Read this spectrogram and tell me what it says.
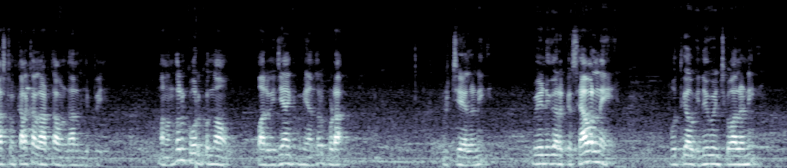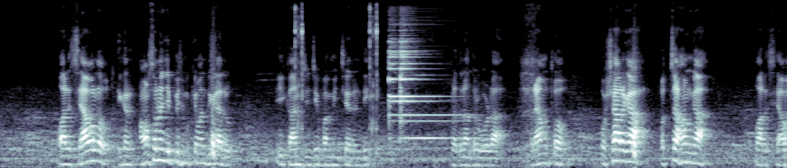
రాష్ట్రం కలకలాడుతూ ఉండాలని చెప్పి మనందరం కోరుకుందాం. వారి విజయానికి మీ అందరూ కూడా కృషి చేయాలని వేణుగారి యొక్క సేవల్ని పూర్తిగా వినియోగించుకోవాలని వారి సేవలు ఇక అవసరం చెప్పేసి ముఖ్యమంత్రి గారు ఈ కాన్స్టిట్యూన్సీ పంపించారండి. ప్రజలందరూ కూడా ప్రేమతో హుషారుగా ఉత్సాహంగా వారి సేవ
